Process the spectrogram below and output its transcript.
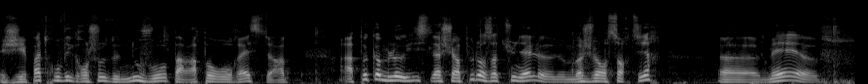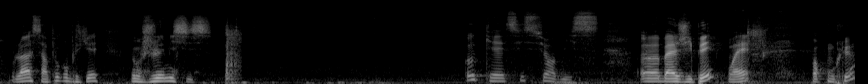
j'ai pas trouvé grand chose de nouveau par rapport au reste. Un, un peu comme Loïs, là je suis un peu dans un tunnel. Moi je vais en sortir. Euh, mais pff, là c'est un peu compliqué. Donc je lui ai mis 6. Ok, 6 sur 10. Euh, bah, JP, Ouais. pour conclure.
